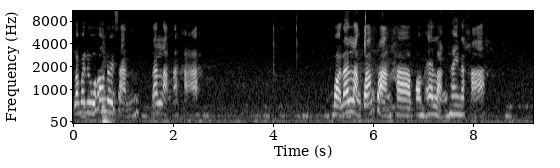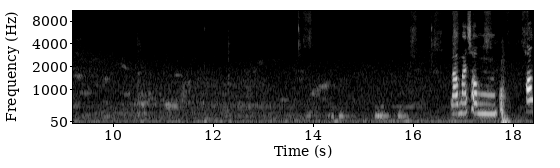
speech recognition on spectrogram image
เรามาดูห้องโดยสารด้านหลังนะคะเบาะด้านหลังกว้างขวางค่ะ พร้อมแอร์หลังให้นะคะ เรามาชมห้อง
